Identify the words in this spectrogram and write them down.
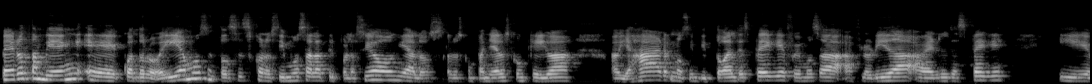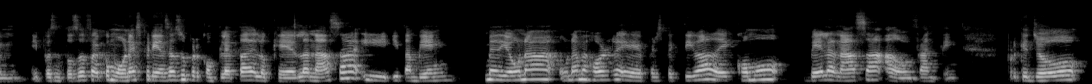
Pero también eh, cuando lo veíamos, entonces conocimos a la tripulación y a los, a los compañeros con que iba a viajar, nos invitó al despegue, fuimos a, a Florida a ver el despegue y, y, pues entonces fue como una experiencia súper completa de lo que es la NASA y, y también me dio una, una mejor eh, perspectiva de cómo ve la NASA a Don Franklin. Porque yo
